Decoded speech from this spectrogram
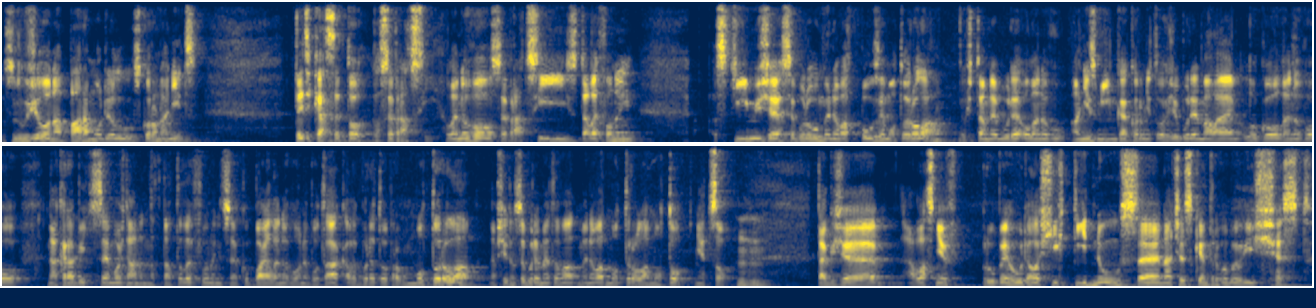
zúžilo na pár modelů, skoro na nic. Teďka se to zase vrací. Lenovo se vrací z telefony, s tím, že se budou jmenovat pouze Motorola. Hmm. Už tam nebude o Lenovu ani zmínka, kromě toho, že bude malé logo Lenovo na krabičce, možná na, na telefonu, něco jako Buy Lenovo nebo tak, ale bude to opravdu Motorola a všechno se bude jmenovat, jmenovat Motorola Moto něco. Hmm. Takže a vlastně v průběhu dalších týdnů se na českém trhu objeví šest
